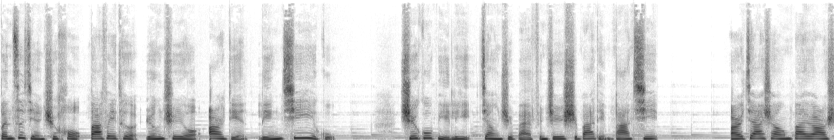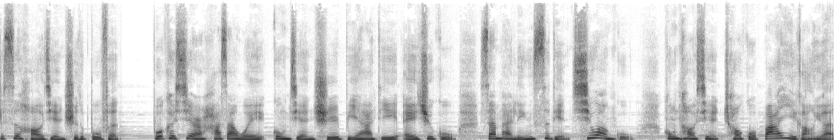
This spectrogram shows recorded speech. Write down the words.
本次减持后，巴菲特仍持有二点零七亿股。持股比例降至百分之十八点八七，而加上八月二十四号减持的部分，伯克希尔哈萨维共减持比亚迪 H 股三百零四点七万股，共套现超过八亿港元。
